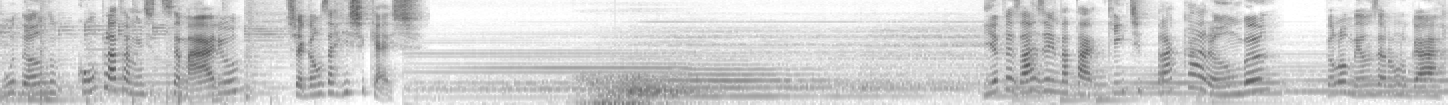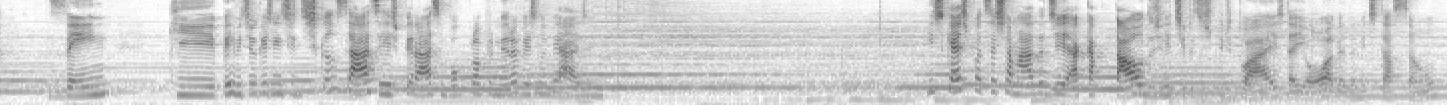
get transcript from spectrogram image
Mudando completamente de cenário, chegamos a Rishikesh. E apesar de ainda estar tá quente pra caramba, pelo menos era um lugar zen que permitiu que a gente descansasse, respirasse um pouco pela primeira vez na viagem. Rishikesh pode ser chamada de a capital dos retiros espirituais, da yoga, da meditação.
